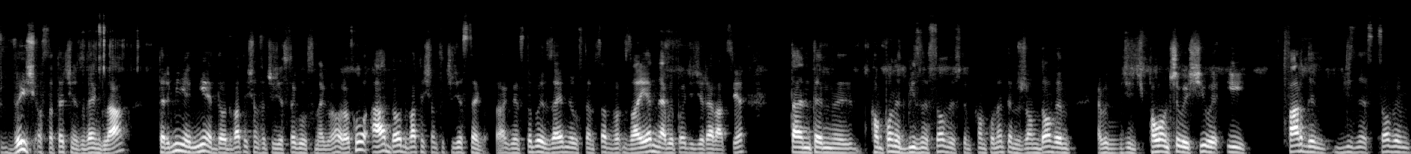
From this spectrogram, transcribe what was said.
wyjść ostatecznie z węgla w terminie nie do 2038 roku, a do 2030. Tak? Więc to były wzajemne ustępstwa, wzajemne, jakby powiedzieć, relacje. Ten, ten komponent biznesowy z tym komponentem rządowym, jakby powiedzieć, połączyły siły i twardym biznesowym,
